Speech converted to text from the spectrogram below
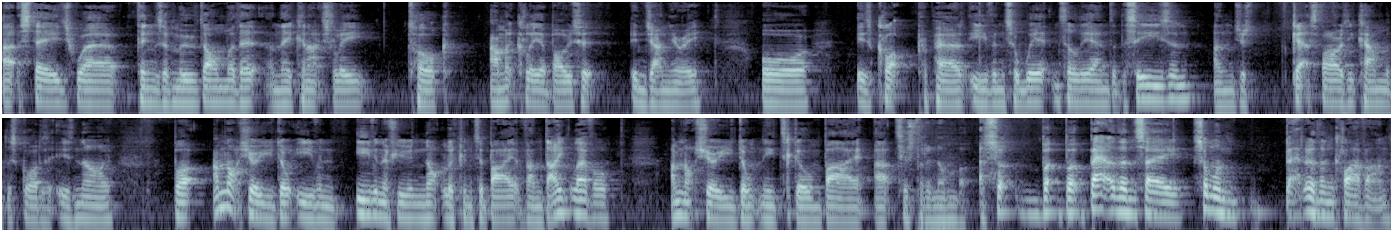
at a stage where things have moved on with it and they can actually talk amicably about it in January, or is Klopp prepared even to wait until the end of the season and just get as far as he can with the squad as it is now? But I'm not sure you don't even even if you're not looking to buy at Van Dijk level. I'm not sure you don't need to go and buy at just for the number. a so, but but better than say someone better than Klavan.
